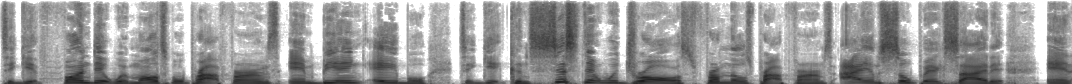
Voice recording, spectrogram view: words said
to get funded with multiple prop firms, and being able to get consistent withdrawals from those prop firms. I am super excited and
